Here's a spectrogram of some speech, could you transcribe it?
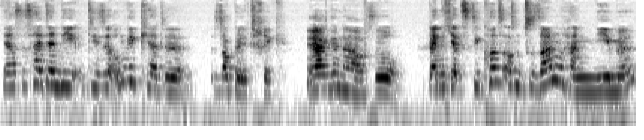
Ja, es ist halt dann die, dieser umgekehrte Sockeltrick. Ja, genau. So, wenn ich jetzt die Kunst aus dem Zusammenhang nehme,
